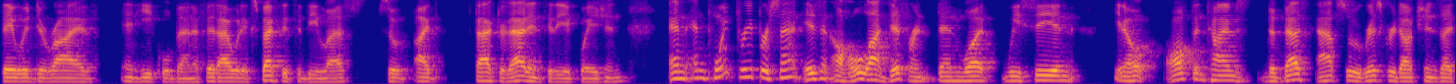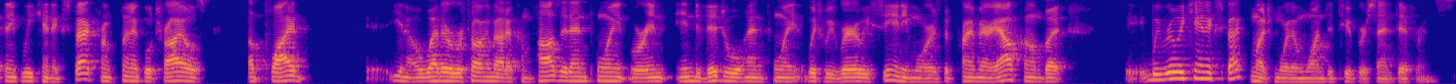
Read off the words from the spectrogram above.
they would derive an equal benefit. I would expect it to be less. So I'd factor that into the equation. And and 0.3% isn't a whole lot different than what we see in, you know, oftentimes the best absolute risk reductions I think we can expect from clinical trials applied you know, whether we're talking about a composite endpoint or an individual endpoint, which we rarely see anymore as the primary outcome, but we really can't expect much more than one to two percent difference.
